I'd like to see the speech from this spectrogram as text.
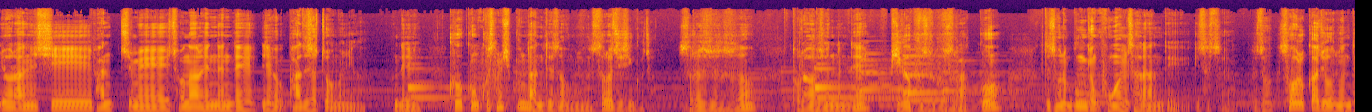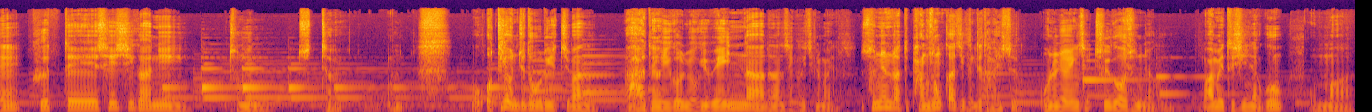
11시 반쯤에 전화를 했는데 이제 받으셨죠 어머니가. 근데 그거 끊고 30분도 안 돼서 어머니가 쓰러지신 거죠. 쓰러지셔서 돌아가셨는데 비가 부슬부슬 왔고 그때 저는 문경 봉암사라는 데 있었어요. 그래서 서울까지 오는데 그때 3시간이 저는 진짜 뭐 어떻게 온지도 모르겠지만 아 내가 이걸 여기 왜 있나라는 생각이 제일 많이 들었어요. 손님들한테 방송까지 근데 다 했어요. 오늘 여행 즐거우셨냐고 마음에 드시냐고 엄마가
